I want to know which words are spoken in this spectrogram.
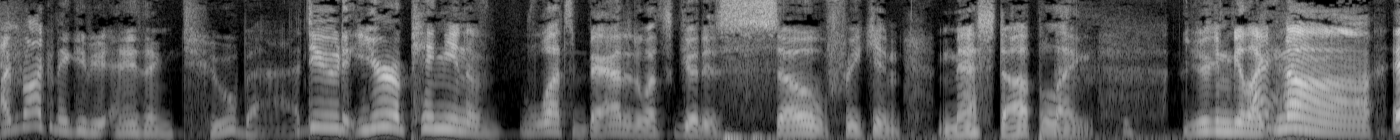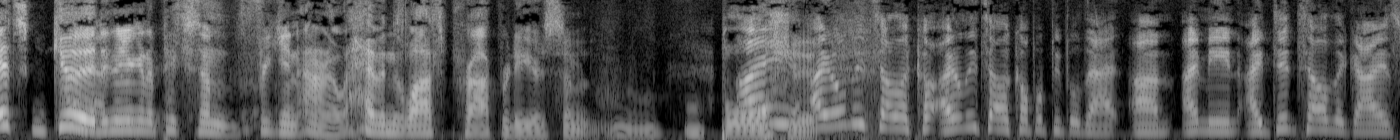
I'm not going to give you anything too bad. Dude, your opinion of what's bad and what's good is so freaking messed up. Like, you're gonna be like, have- nah, it's good, and then you're gonna pick some freaking, I don't know, Heaven's Lost Property or some bullshit. I, I only tell a cou- I only tell a couple people that. Um, I mean, I did tell the guys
